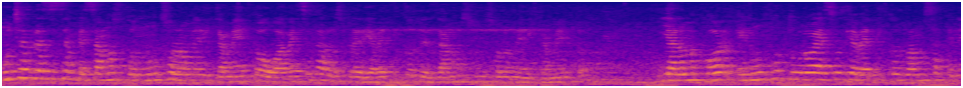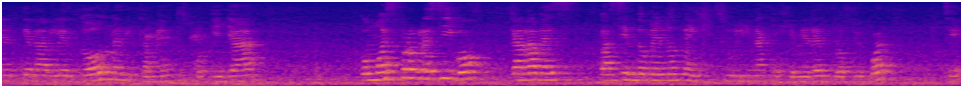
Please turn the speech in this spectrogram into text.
Muchas veces empezamos con un solo medicamento o a veces a los prediabéticos les damos un solo medicamento y a lo mejor en un futuro a esos diabéticos vamos a tener que darles dos medicamentos porque ya como es progresivo, cada vez va siendo menos la insulina que genera el propio cuerpo, ¿sí?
